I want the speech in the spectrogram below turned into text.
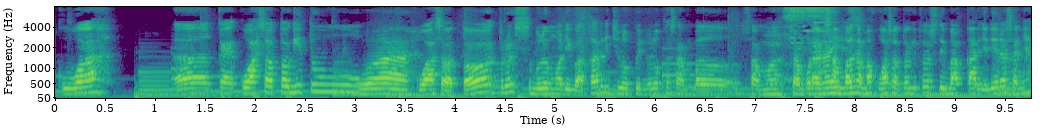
kuah eh, kayak kuah soto gitu. Wah. Kuah soto terus sebelum mau dibakar dicelupin dulu ke sambal sama Yes. campuran sambal sama kuah soto gitu terus dibakar. Jadi rasanya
